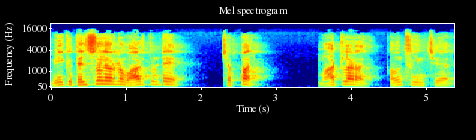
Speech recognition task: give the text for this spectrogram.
మీకు తెలిసిన వాళ్ళు ఎవరైనా వాడుతుంటే చెప్పాలి మాట్లాడాలి కౌన్సిలింగ్ చేయాలి.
